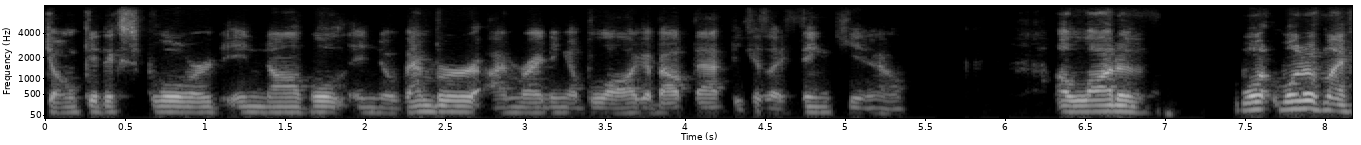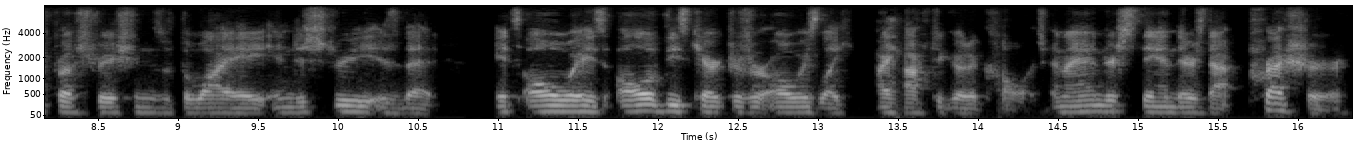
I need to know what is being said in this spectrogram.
don't get explored in novel. In November, I'm writing a blog about that because I think, you know, a lot of what one of my frustrations with the YA industry is that it's always all of these characters are always like, I have to go to college. And I understand there's that pressure,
